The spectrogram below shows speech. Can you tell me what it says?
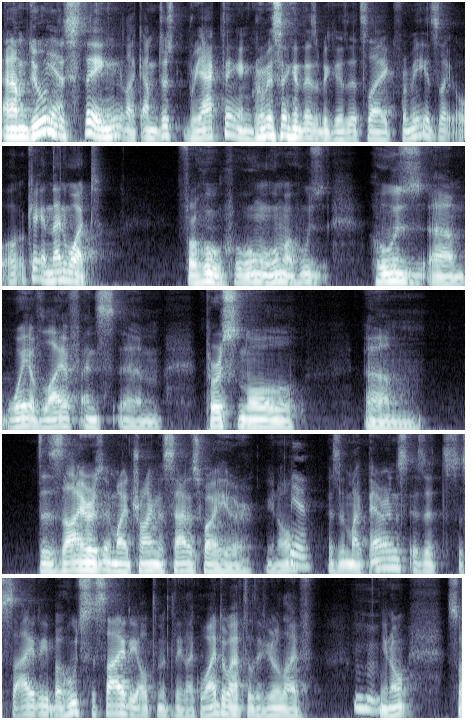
and i'm doing Yeah. this thing like i'm just reacting and grimacing at this because it's like for me it's like oh, okay and then what for who who, who who's whose um, way of life and um, personal um, desires am i trying to satisfy here you know? Yeah. is it my parents? Is it society? But who's society ultimately? Like why do i have to live your life? Mm-hmm. you know? So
